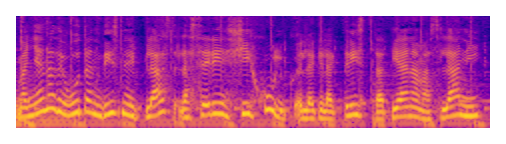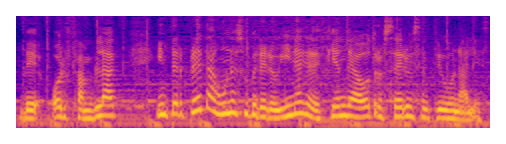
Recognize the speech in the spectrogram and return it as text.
Mañana debuta en Disney Plus la serie She-Hulk, en la que la actriz Tatiana Maslany, de Orphan Black, interpreta a una superheroína que defiende a otros héroes en tribunales.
